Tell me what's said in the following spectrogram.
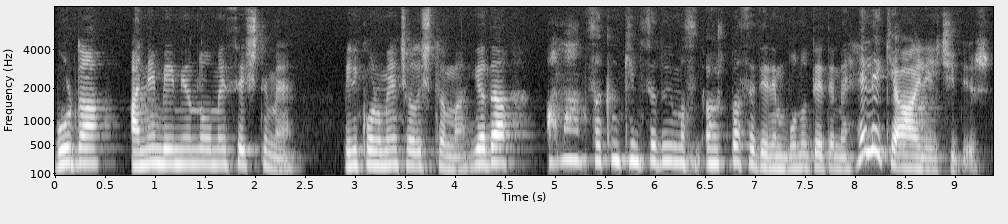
Burada annem benim yanımda olmayı seçti mi? Beni korumaya çalıştı mı? Ya da aman sakın kimse duymasın örtbas edelim bunu dedi mi? Hele ki aile içi bir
